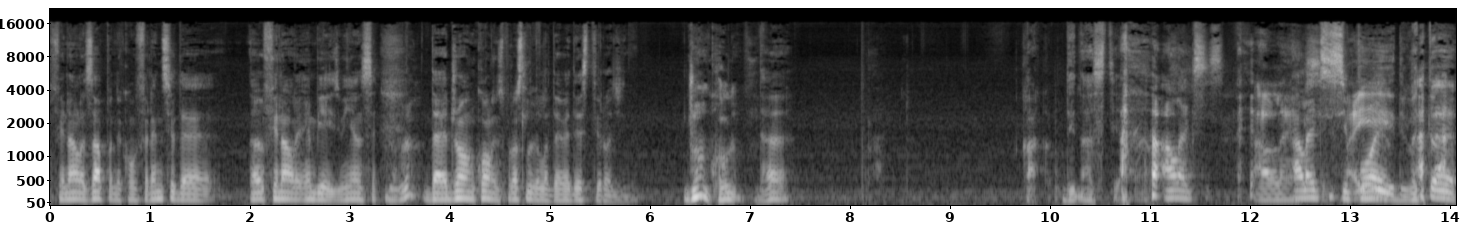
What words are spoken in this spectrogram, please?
finale zapadne konferencije, da je finale NBA, izvinjam se, Dobro. da je John Collins proslavila 90. rođendan. John Collins. Da. Kako? Dinastija. Alexis. Alexis, Alexis je pa pojam. idi, to je,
